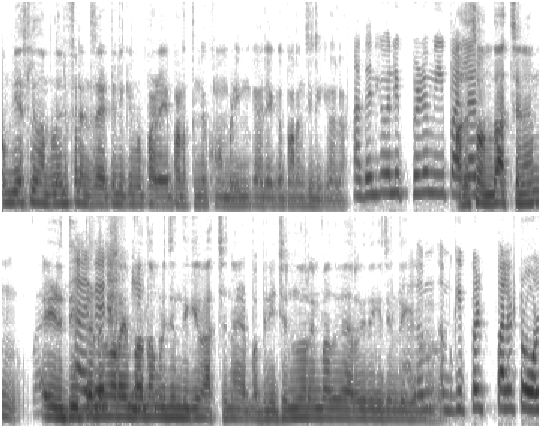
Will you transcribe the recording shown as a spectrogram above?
ഒബ്വിയസ്ലി നമ്മളൊരു ഫ്രണ്ട്സ് ആയിട്ട് ഇരിക്കുമ്പോൾ പഴയ പടത്തിന്റെ കോമഡിയും കാര്യമൊക്കെ പറഞ്ഞിരിക്കുമല്ലോ അതെനിക്ക് ഇപ്പോഴും ഈ അത് സ്വന്തം അച്ഛനും എഴുതിയിട്ടെന്ന് എന്ന് പറയുമ്പോൾ നമ്മൾ ചിന്തിക്കും. അച്ഛൻ അഭിനയിച്ചെന്ന് പറയുമ്പോൾ അത് വേറെ രീതിക്ക് ചിന്തിക്കും. നമുക്ക് നമുക്കിപ്പോൾ പല ട്രോൾ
